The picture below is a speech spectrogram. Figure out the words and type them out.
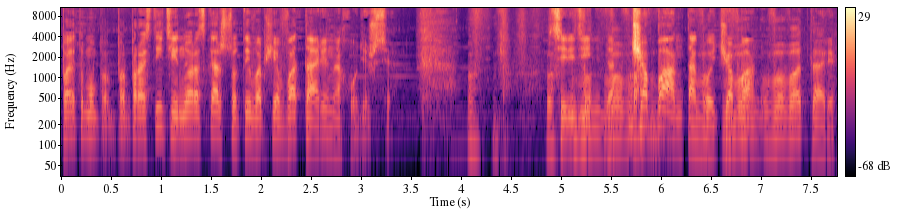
Поэтому, простите, иной раз скажет, что ты вообще в атаре находишься. В середине, да. В, чабан такой, чабан. В, в, в аватаре.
